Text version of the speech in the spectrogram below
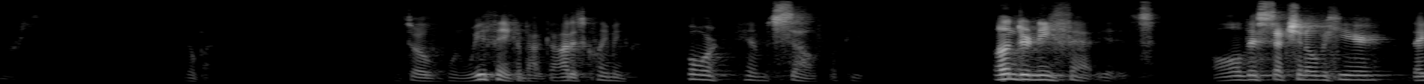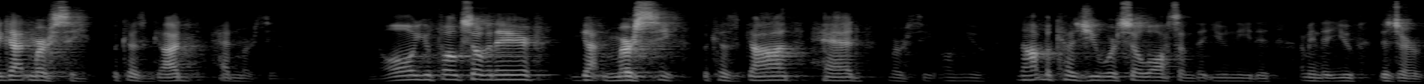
mercy. Nobody. And so when we think about God as claiming for himself a people, underneath that is all this section over here, they got mercy because God had mercy on them. And all you folks over there, you got mercy because God had mercy on you, not because you were so awesome that you needed, I mean, that you deserved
